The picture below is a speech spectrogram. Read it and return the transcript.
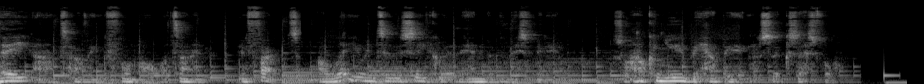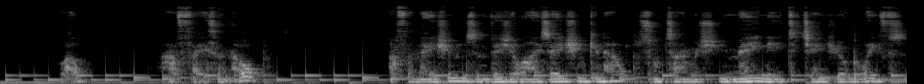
they aren't having fun all the time. In fact, I'll let you into the secret at the end of this video. So how can you be happy and successful? Well, have faith and hope. Affirmations and visualization can help. Sometimes you may need to change your beliefs.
